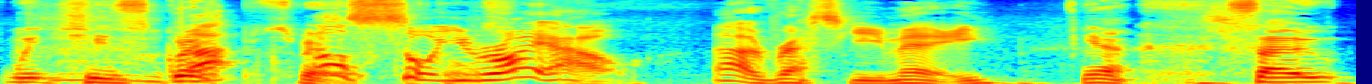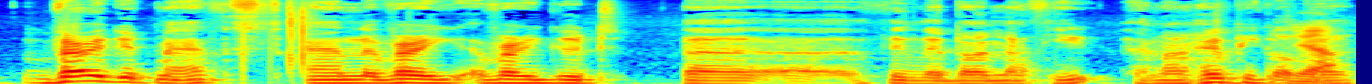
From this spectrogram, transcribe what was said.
which is great. That, spirits, I'll sort you right out. That'd rescue me. Yeah. So very good maths and a very a very good uh, uh, thing there by Matthew. And I hope he got Yeah. the.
